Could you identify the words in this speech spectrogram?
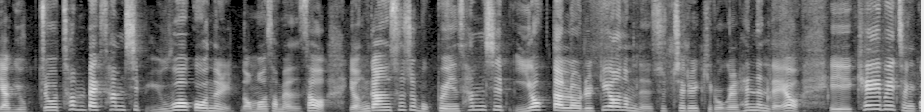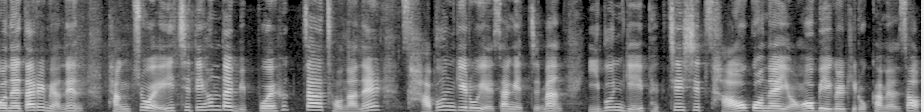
약 6조 1,136억 원을 넘어서면서 연간 수주 목표인 32억 달러를 뛰어넘는 수치를 기록을 했는데요. 이 KB증권에 따르면은 당초 HD 현대 미포의 흑자 전환을 4분기로 예상했지만 2분기 174억 원의 영업이익을 기록하면서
